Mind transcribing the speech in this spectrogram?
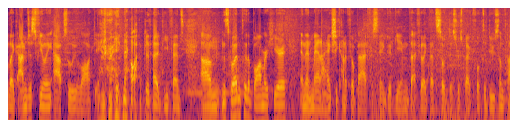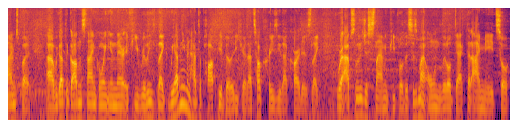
like I'm just feeling absolutely locked in right now after that defense. Um, let's go ahead and play the Bomber here, and then, man, I actually kind of feel bad for saying good game. I feel like that's so disrespectful to do sometimes, but uh, we got the Goblinstein going in there. If he really, like, we haven't even had to pop the ability here. That's how crazy that card is. Like, we're absolutely just slamming people. This is my own little deck that I made, so,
